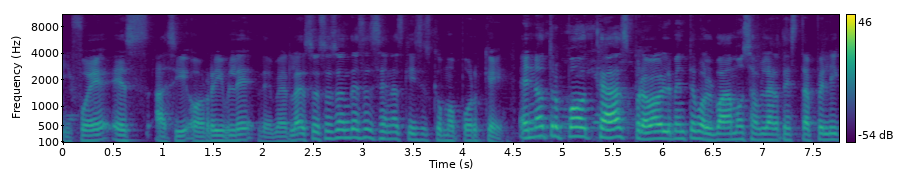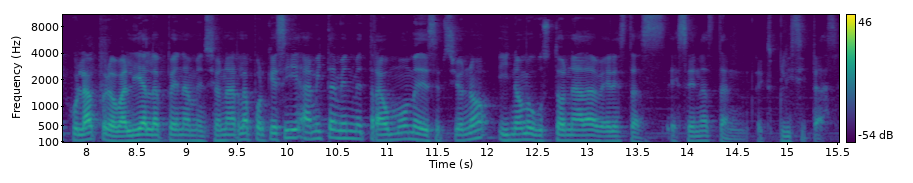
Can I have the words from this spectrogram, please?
Y fue, es así horrible de verla. Eso, eso son de esas escenas que dices como, ¿por qué? En otro podcast probablemente volvamos a hablar de esta película, pero valía la pena mencionarla porque sí, a mí también me traumó, me decepcionó y no me gustó nada ver estas escenas tan explícitas.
